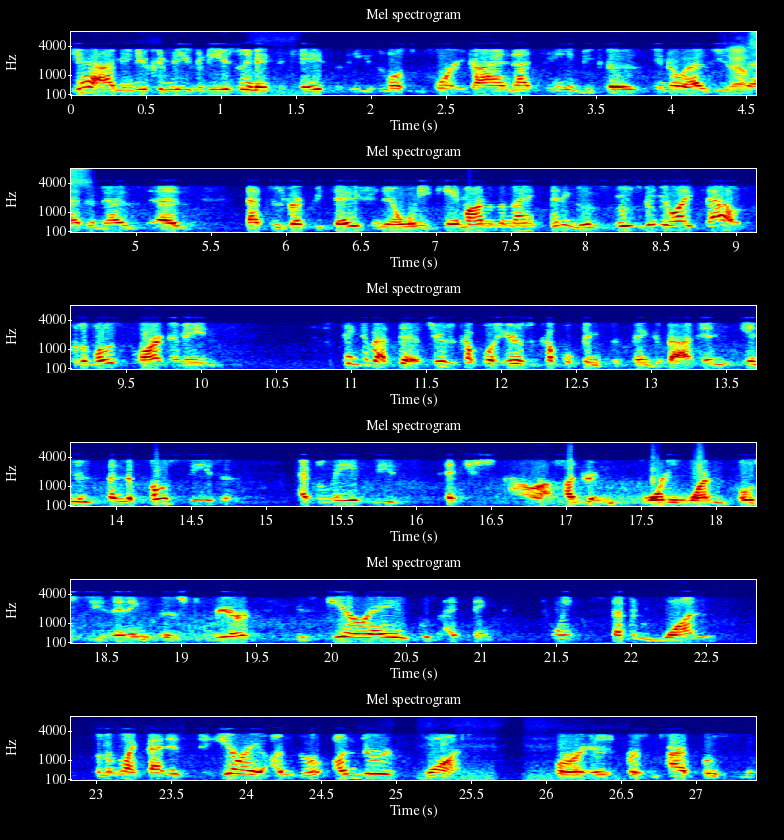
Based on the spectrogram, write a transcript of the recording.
Yeah, I mean, you can you can easily make the case that he's the most important guy in that team because you know, as you yes. said, and as as that's his reputation. You know, when he came on in the ninth inning, it was, it was going to be lights out for the most part. I mean, think about this. Here's a couple. Here's a couple things to think about. In in, in the postseason, I believe he's pitched oh, 141 postseason innings in his career. His ERA was, I think, .71, something like that. His ERA under under one for his, for his entire postseason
